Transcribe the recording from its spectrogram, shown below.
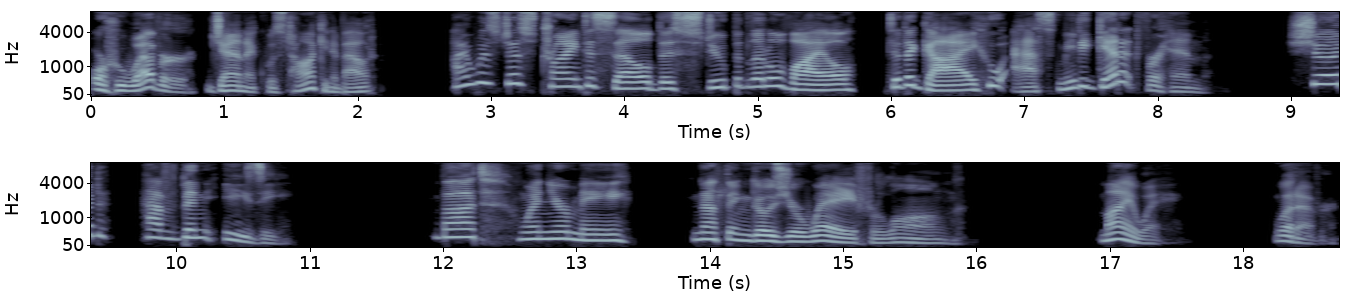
or whoever Janek was talking about. I was just trying to sell this stupid little vial to the guy who asked me to get it for him. Should have been easy. But when you're me, nothing goes your way for long. My way. Whatever.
